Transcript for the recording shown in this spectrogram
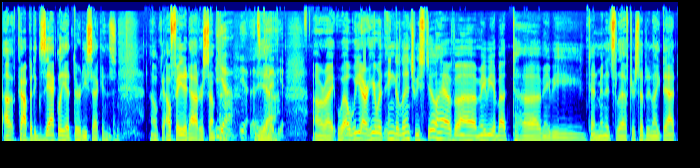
I'll crop it exactly at thirty seconds. Okay, I'll fade it out or something. yeah, yeah, that's a Yeah. good idea. All right. Well, we are here with Inga Lynch. We still have uh, maybe about uh, maybe ten minutes left or something like that,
